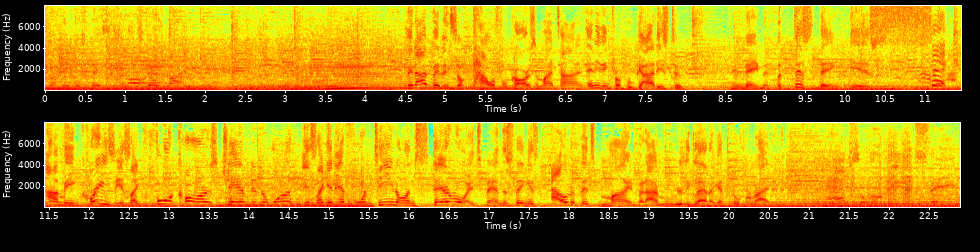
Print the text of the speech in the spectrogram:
I love the look on people's faces as this goes by. I mean, I've been in some powerful cars in my time, anything from Bugattis to you name it. But this thing is sick. I mean, crazy. It's like four cars jammed into one. It's like an F-14 on steroids, man. This thing is out of its mind, but I'm really glad I got to go for a ride in it. Absolutely insane.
